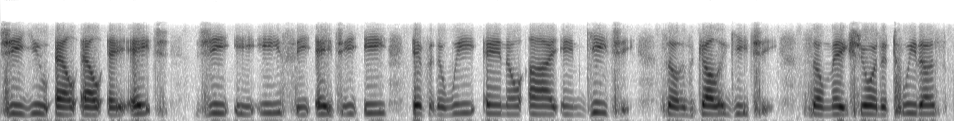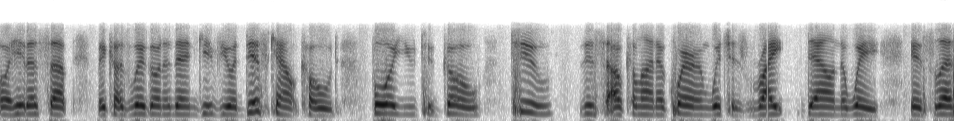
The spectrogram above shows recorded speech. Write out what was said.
G U L L A H G E E C H E E. If it a we, ain't no I in Geechee. So it's Gullah. So make sure to tweet us or hit us up because we're going to then give you a discount code for you to go to this South Carolina Aquarium, which is right down the way. It's less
